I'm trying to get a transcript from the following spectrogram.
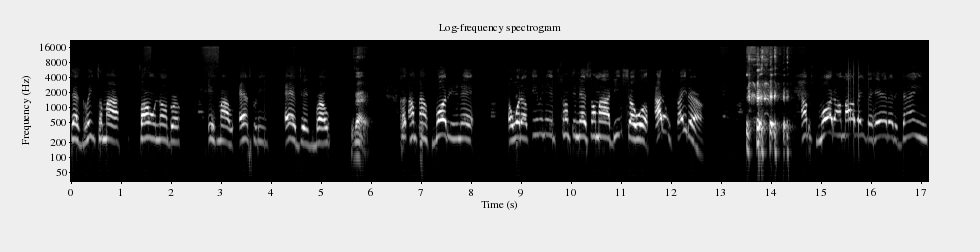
that's linked to my phone number is my actually address, bro. Right. Cause I'm, I'm smarter than that or whatever. Even if something that's on my ID show up, I don't stay there. I'm smart. I'm always ahead of the game.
